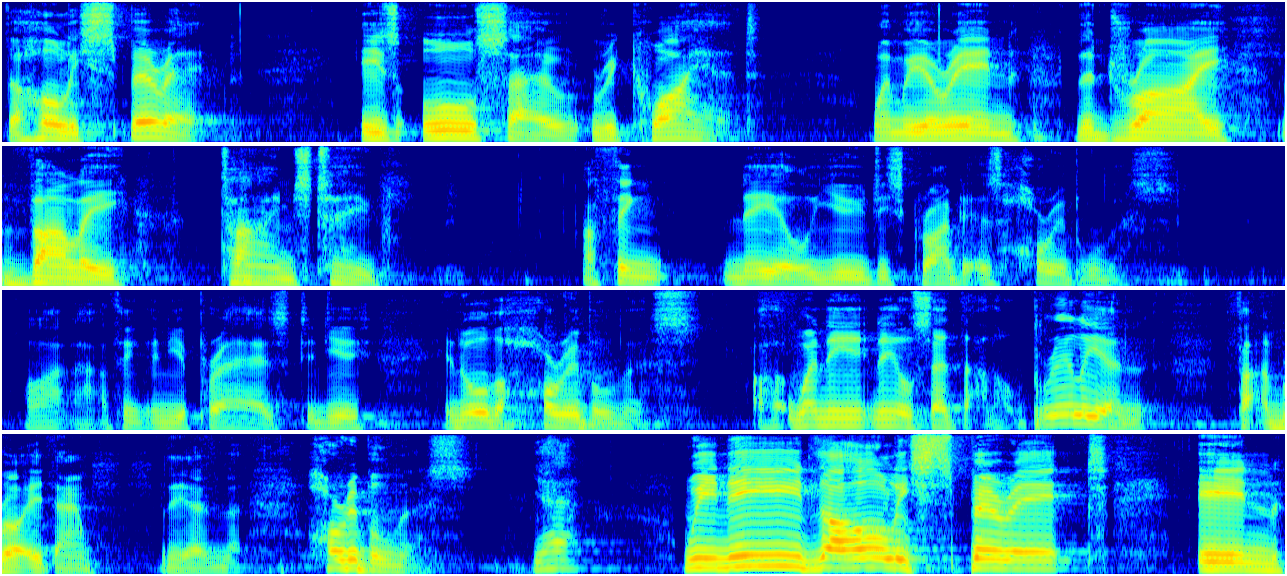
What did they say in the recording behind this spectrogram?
the Holy Spirit is also required when we are in the dry valley times too. I think, Neil, you described it as horribleness. I like that. I think in your prayers, did you, in all the horribleness? When Neil said that, I thought, brilliant. In fact, I wrote it down. Yeah, horribleness. Yeah. We need the Holy Spirit in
